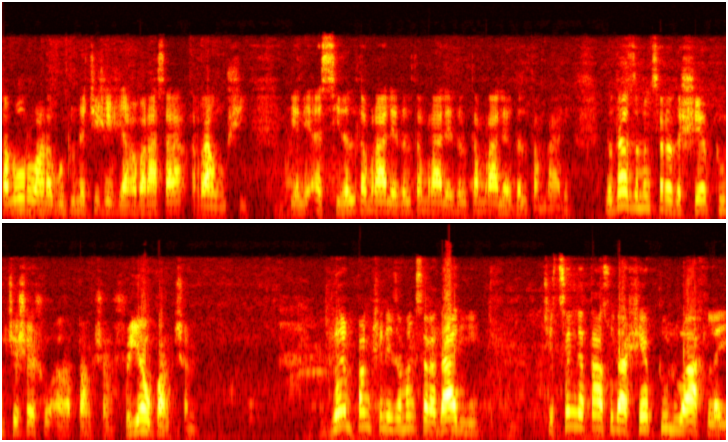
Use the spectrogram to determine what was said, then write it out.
څلور وانه ګټونه چې شي هغه به را سره راون شي یعنی اسی دلته هم رالی دلته هم رالی دلته هم رالی او دلته هم رالی نو دا زمونږ سره د شیپ ټول څه شی شو هغه فنکشن شو یو فنکشن دویم فنکشن یې زمونږ سره دا دي چې څنګه تاسو دا شیپ ټول واخلئ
